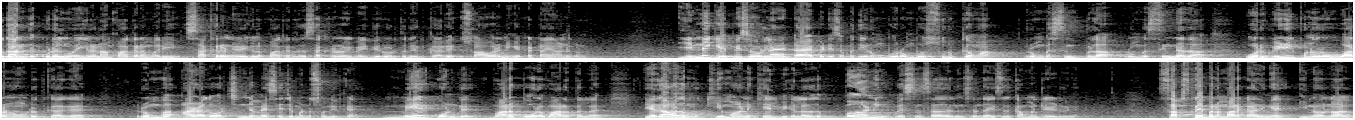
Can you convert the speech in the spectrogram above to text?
உதாரணத்துக்கு குடல் நோய்களை நான் பார்க்குற மாதிரி சக்கரை நோய்களை பார்க்குறது சக்கரை நோய் வைத்தியர் ஒருத்தர் இருக்கார். ஸோ அவரை நீங்கள் கட்டாயம் அணுகணும். இன்றைக்கி எபிசோடில் டயபெட்டிஸை பற்றி ரொம்ப ரொம்ப சுருக்கமாக ரொம்ப சிம்பிளாக ரொம்ப சின்னதாக ஒரு விழிப்புணர்வு வரணுன்றதுக்காக ரொம்ப அழகாக ஒரு சின்ன மெசேஜை மட்டும் சொல்லியிருக்கேன். மேற்கொண்டு வரப்போகிற வாரத்தில் ஏதாவது முக்கியமான கேள்விகள் அதாவது பேர்னிங் கொஸ்டின்ஸ் ஏதாவது இருந்துச்சுன்னா தயவுசெய்து கமெண்ட்டில் எழுதுங்க. சப்ஸ்கிரைப் பண்ண மறக்காதீங்க. இன்னொரு நாள்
